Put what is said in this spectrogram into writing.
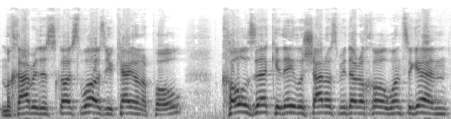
Mechaber discussed was you carry it on a pole. Once again,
